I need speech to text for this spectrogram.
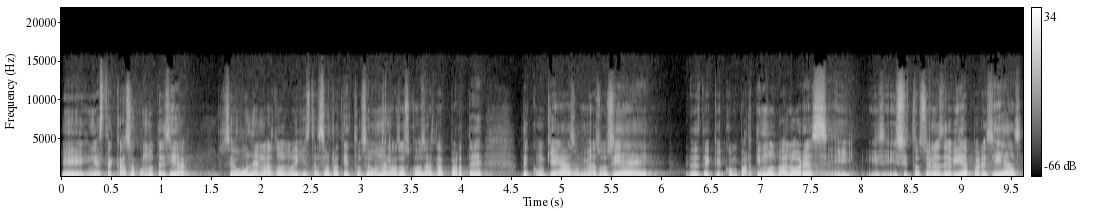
Eh, en este caso, como te decía, se unen las dos, lo dijiste hace un ratito, se unen las dos cosas, la parte de con quién me asocié, desde que compartimos valores y, situaciones de vida parecidas,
